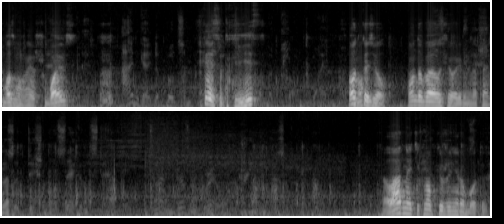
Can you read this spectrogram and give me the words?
Возможно, я ошибаюсь. Скорее всего, так и есть. Вот Ну. козел. Он добавил еще времени на таймер. ладно, эти кнопки уже не работают.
